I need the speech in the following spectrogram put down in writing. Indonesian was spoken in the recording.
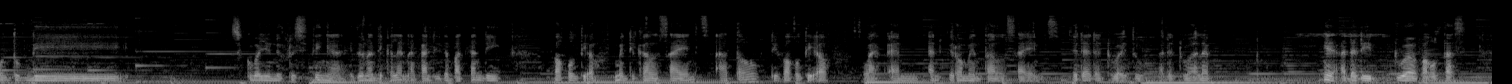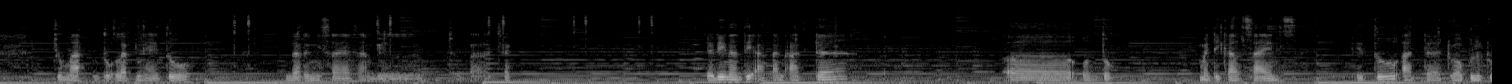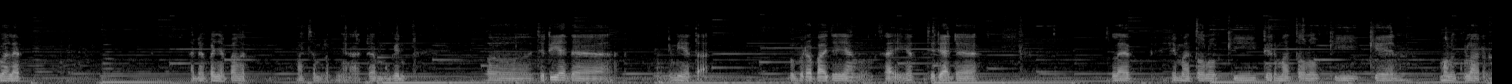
untuk di Scuba University-nya itu nanti kalian akan ditempatkan di Faculty of Medical Science atau di Faculty of Life and Environmental Science. Jadi ada dua itu, ada dua lab. Ya, ada di dua fakultas. Cuma untuk labnya itu, bentar ini saya sambil coba cek. Jadi nanti akan ada uh, untuk Medical Science itu ada 22 lab. Ada banyak banget macam labnya. Ada mungkin uh, jadi ada ini ya tak beberapa aja yang saya ingat. Jadi ada lab hematologi, dermatologi, gen, molekular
